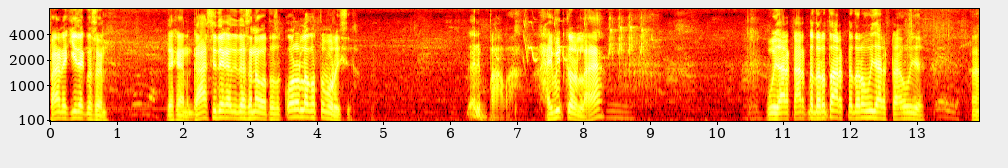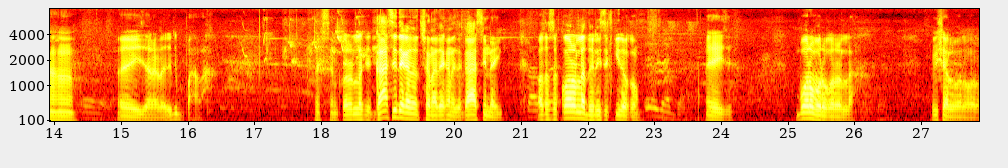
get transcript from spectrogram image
বাগানে কি দেখতেছেন? দেখেন, গাছই দেখা দিতেছে না, অথচ করলা কত বড় হয়েছে আরে বাবা, হাইব্রিড করলা হ্যাঁ? ওই আর আরেকটা আরেকটা ধরো তো, আরেকটা ধরো, ওই আরেকটা, ওই যে। হ্যাঁ হ্যাঁ এই আরে বাবা। দেখছেন, করলাকে গাছই দেখা যাচ্ছে না, দেখেন যে গাছই নাই। অথচ করলা ধরেছে কীরকম। এই যে, বড় বড় করলা। বিশাল বড় বড়।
